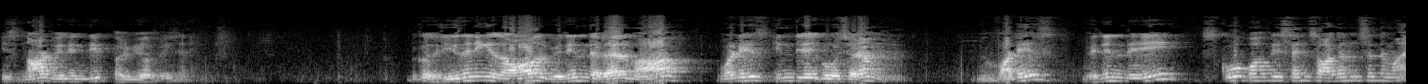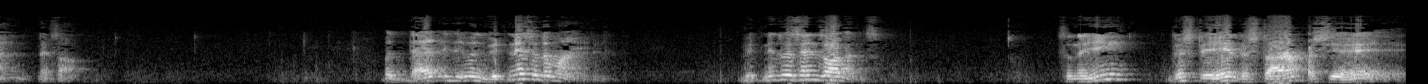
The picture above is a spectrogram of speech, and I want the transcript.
is not within the purview of reasoning. Because reasoning is all within the realm of what is Indriya Gocharam, what is within the scope of the sense organs and the mind, that's all. But that is even witness of the mind. Witness of the sense organs. So nahi drishte drishtaram pashye.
